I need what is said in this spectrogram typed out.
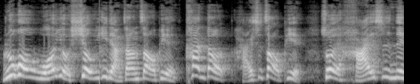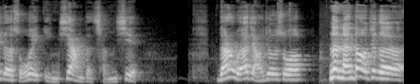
如果我有秀一两张照片，看到还是照片。所以还是那个所谓影像的呈现。然而我要讲的就是说，那难道这个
